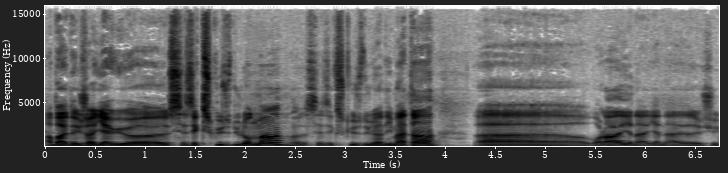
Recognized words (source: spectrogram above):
Ah bah déjà il y a eu euh, ces excuses du lendemain, ces excuses du lundi matin. Euh, voilà, il y en a, il y en a. J'ai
